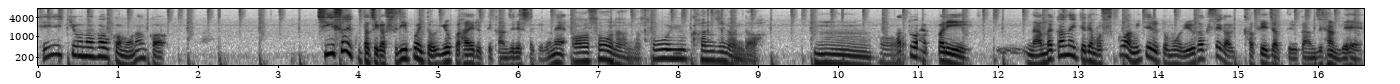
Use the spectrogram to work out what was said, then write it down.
帝京長岡もなんか、小さい子たちがスリーポイントよく入るって感じでしたけどね。ああ、そうなんだ。そういう感じなんだ。うんああとはやっぱり、なんだかんだ言って、でもスコア見てるともう留学生が稼いじゃってる感じなんで、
